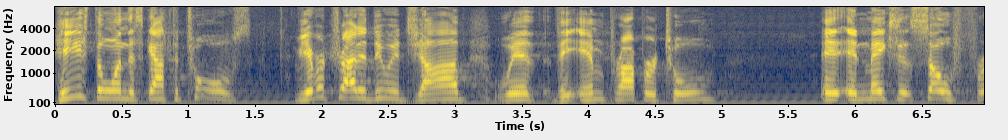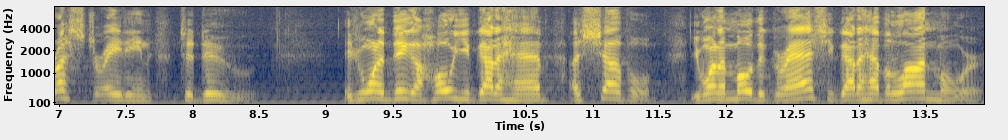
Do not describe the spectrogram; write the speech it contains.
He's the one that's got the tools. Have you ever tried to do a job with the improper tool? It, it makes it so frustrating to do. If you want to dig a hole, you've got to have a shovel. You want to mow the grass, you've got to have a lawnmower.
